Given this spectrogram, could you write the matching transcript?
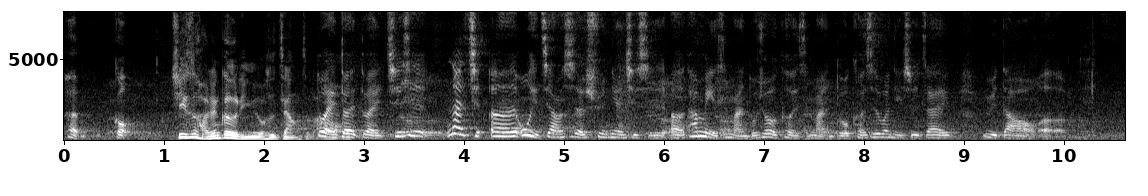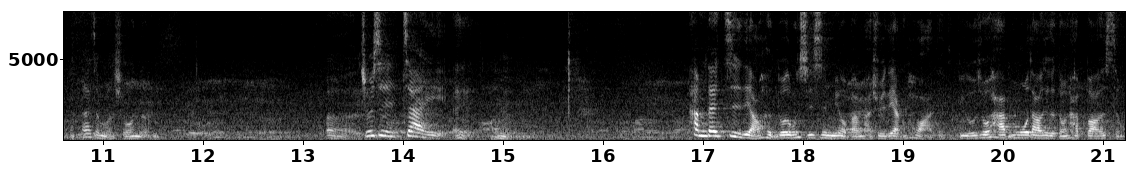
很不够。其实好像各个领域都是这样子的。哦，对对对，其实那其呃物理治疗师的训练，其实呃他们也是蛮多，修的课也是蛮多。可是问题是在遇到呃那怎么说呢？呃，就是在诶嗯，他们在治疗很多东西是没有办法去量化的。比如说他摸到这个东西，他不知道是什么，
